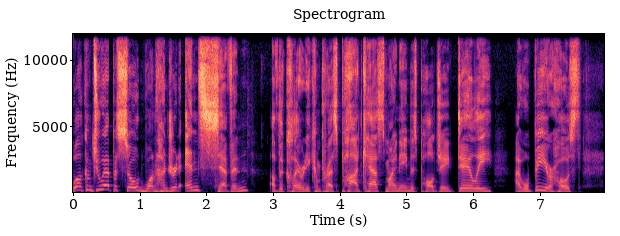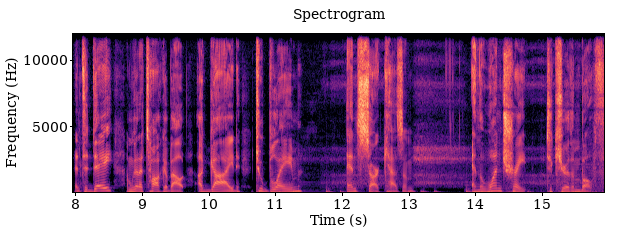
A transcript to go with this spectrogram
Welcome to episode 107 of the Clarity Compressed podcast. My name is Paul J. Daly. I will be your host, and today I'm going to talk about a guide to blame and sarcasm, and the one trait to cure them both.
